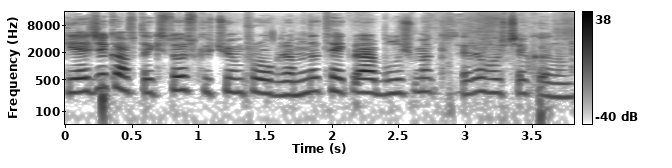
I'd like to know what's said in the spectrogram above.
Gelecek haftaki Söz Küçüğün programında tekrar buluşmak üzere. Hoşçakalın.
